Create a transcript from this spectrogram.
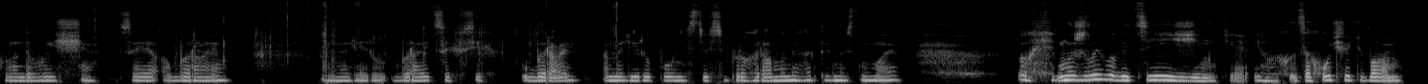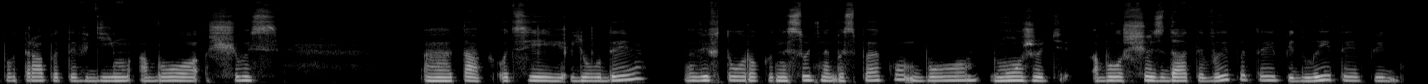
кладовище. Це я обираю. Аналірую, обираю цих всіх, убираю. Аналірую повністю всю програму негативно знімаю. Ой, Можливо, від цієї жінки захочуть вам потрапити в дім або щось. Е, так, оці люди вівторок несуть небезпеку, бо можуть або щось дати випити, підлити, під...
